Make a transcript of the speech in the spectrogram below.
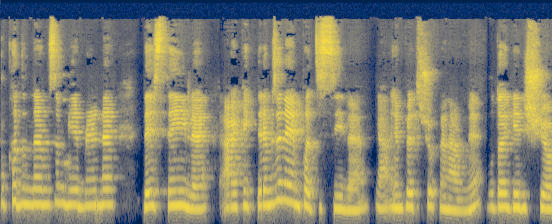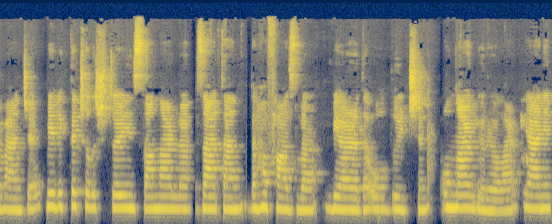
bu kadınlarımızın birbirine desteğiyle, erkeklerimizin empatisiyle, yani empati çok önemli. Bu da gelişiyor bence. Birlikte çalıştığı insanlarla zaten daha fazla bir arada olduğu için onlar görüyorlar. Yani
